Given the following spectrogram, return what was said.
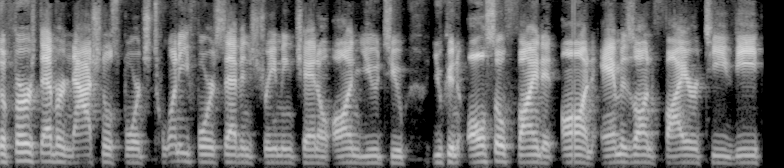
the first ever national sports 24 7 streaming channel on YouTube. You can also find it on Amazon Fire TV.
